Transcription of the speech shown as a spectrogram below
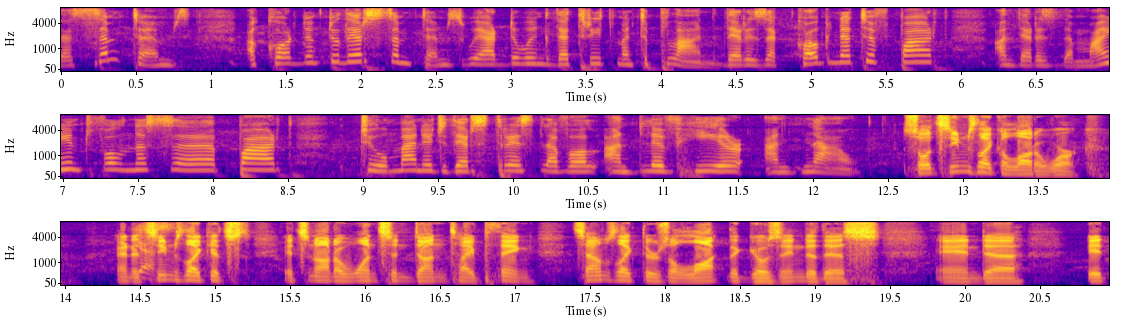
the symptoms. According to their symptoms, we are doing the treatment plan. There is a cognitive part, and there is the mindfulness uh, part to manage their stress level and live here and now. So it seems like a lot of work. And it Yes. seems like it's it's not a once and done type thing. It sounds like there's a lot that goes into this, and uh, it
